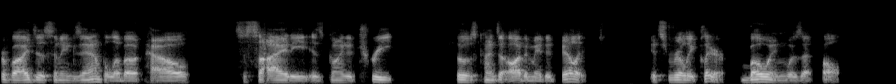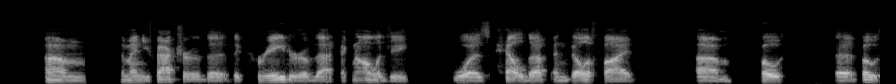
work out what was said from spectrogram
provides us an example about how society is going to treat those kinds of automated failures. It's really clear. Boeing was at fault. Um, the manufacturer, the the creator of that technology, was held up and vilified um, both uh, both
